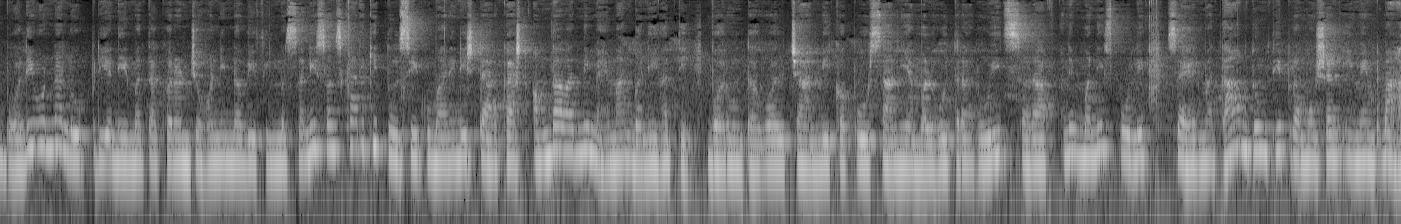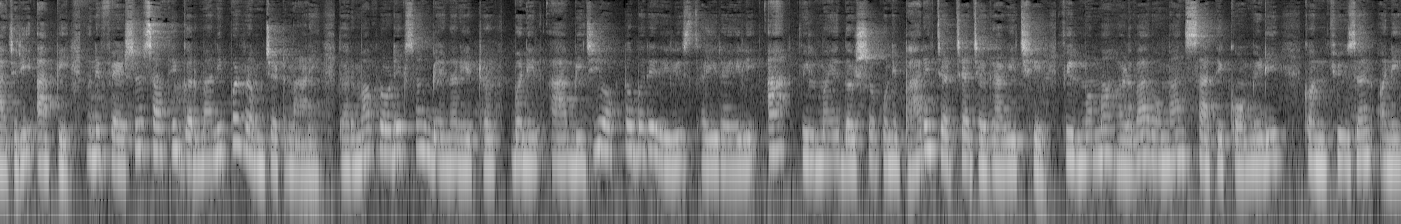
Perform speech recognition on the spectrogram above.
બોલિવૂડના લોકપ્રિય નિર્માતા કરણ જોહરની નવી ફિલ્મ સની સંસ્કારી કી તુલસી કુમારીની સ્ટારકાસ્ટ અમદાવાદની મહેમાન બની હતી. વરુણ ધવલ જાહ્નવી કપૂર, સાનિયા મલ્હોત્રા, રોહિત સરાફ અને મનીષ પોલે શહેરમાં ધામધૂમથી પ્રમોશન ઇવેન્ટમાં હાજરી આપી અને ફેશન સાથે ગરબાની પણ રમઝટ માણી. ધર્મા પ્રોડક્શન બેનર હેઠળ બનેલ આ બીજી ઓક્ટોબરે રિલીઝ થઈ રહેલી આ ફિલ્મએ દર્શકોને ભારે ચર્ચા જગાવી છે. ફિલ્મમાં હળવા રોમાન્સ સાથે કોમેડી, કન્ફ્યુઝન અને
